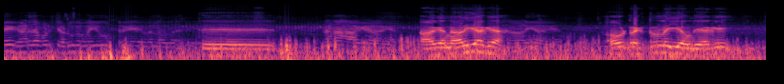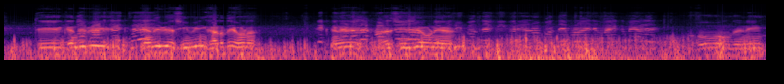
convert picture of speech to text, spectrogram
ਇਹ ਖੜਦਾ ਹੁਣ ਚੜੂਗਾ ਬਾਈ ਉਹ ਉੱਤਰ ਗਿਆ ਬੱਲਾ ਦਾ ਤੇ ਨਾ ਆ ਗਿਆ ਆ ਗਿਆ। ਆ ਗਿਆ ਨਾਲ ਹੀ ਆ ਗਿਆ? ਨਾਲ ਹੀ ਆ ਗਿਆ। ਉਹ ਟਰੈਕਟਰ ਲਈ ਆਉਂਦੇ ਹੈਗੇ। ਤੇ ਕਹਿੰਦੇ ਵੀ ਕਹਿੰਦੇ ਵੀ ਅਸੀਂ ਵੀ ਨਹੀਂ ਖੜਦੇ ਹੁਣ। ਕਹਿੰਦੇ ਤਾਂ ਅਸੀਂ ਜਾ, ਵੀ ਆਉਣੇ ਆ। ਬੰਦੇ ਕੀ ਕਰੀ ਉਹਨਾਂ ਬੰਦੇ ਬਣਾਏ ਨੇ ਮਹਿਕਮੇ ਵਾਲੇ। ਉਹ ਆਉਂਦੇ ਨੇ।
